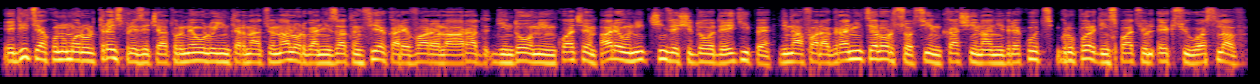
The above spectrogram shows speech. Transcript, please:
Ediția cu numărul 13 a turneului internațional organizat în fiecare vară la Arad din 2000 încoace a reunit 52 de echipe, din afara granițelor sosind ca și în anii trecuți, grupări din spațiul ex-Iugoslav.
